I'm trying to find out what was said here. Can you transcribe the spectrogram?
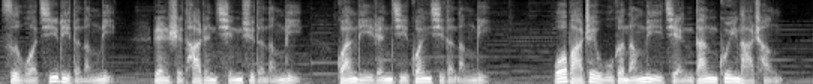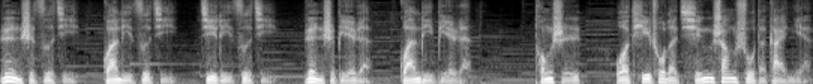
自我激励的能力，认识他人情绪的能力，管理人际关系的能力。我把这五个能力简单归纳成：认识自己、管理自己、激励自己、认识别人、管理别人。同时，我提出了情商树的概念。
